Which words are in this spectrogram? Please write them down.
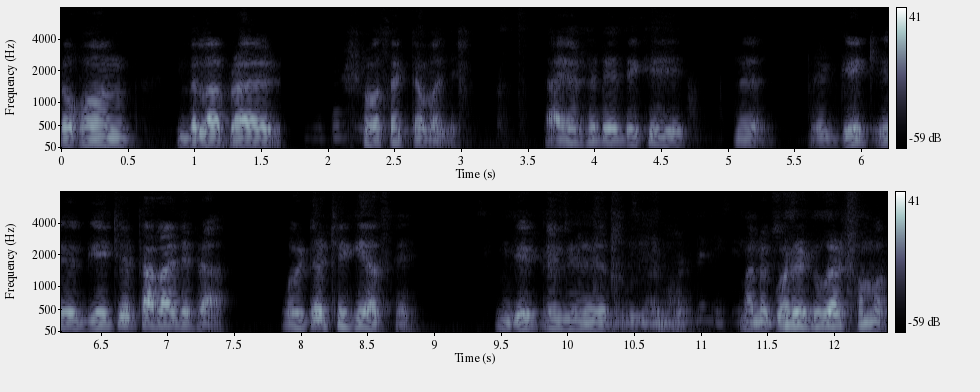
তখন বেলা প্রায় সোয়া চারটা বাজে। তাই ওখানে দেখি গেট গেটের তালা যেটা ওইটা ঠিকই আছে। গেট মানে ঘরে ঢুকার সময়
